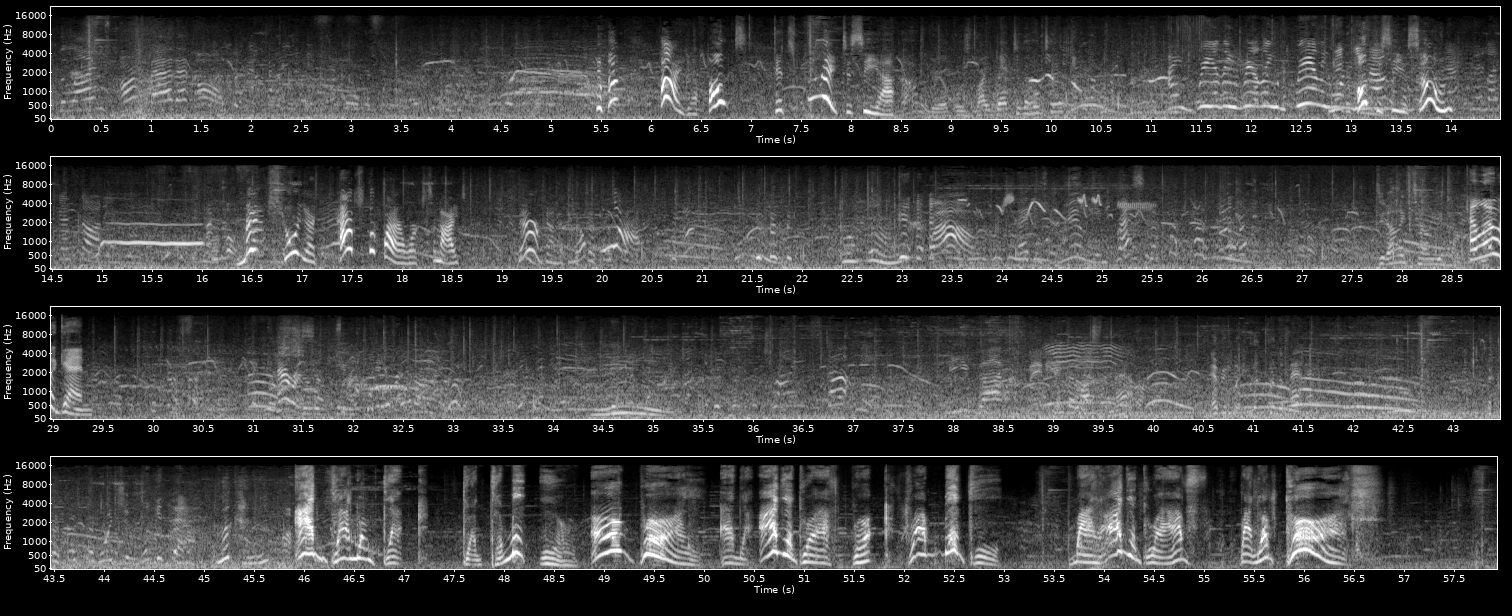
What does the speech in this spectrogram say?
The lines aren't bad at all. Hiya, folks! It's great to see ya! Monorail goes right back to the hotel. I really, really, really want Hope to see you soon! like I thought it would. Make sure you catch the fireworks tonight. They're gonna be a blast. Wow, that is really impressive. Did I tell you how? Hello again. Everybody, look for the look at that? Look, honey. I'm Duck. Good to meet you. Oh boy, an autograph book from Mickey. My autograph well, of course.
